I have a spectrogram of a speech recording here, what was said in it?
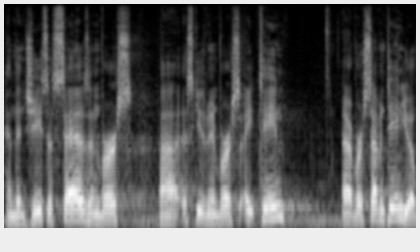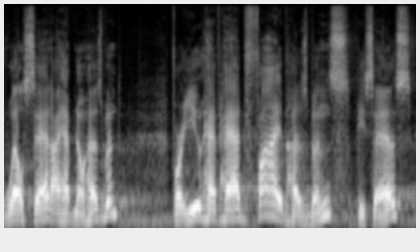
And then Jesus says in verse, uh, excuse me, in verse 18, uh, verse 17, You have well said, I have no husband. For you have had five husbands, he says,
